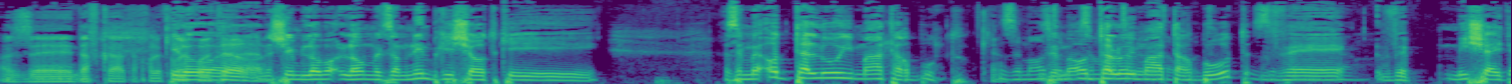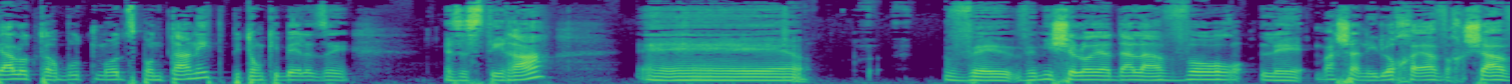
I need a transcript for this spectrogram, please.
אז אה, דווקא אתה יכול לקבל פה כאילו, יותר. אנשים לא, לא מזמנים פגישות כי... זה מאוד תלוי מה התרבות. כן. זה מאוד, זה מאוד תלוי מה התרבות, זה ו- מאוד, ומי שהייתה לו תרבות מאוד ספונטנית, פתאום קיבל איזה, איזה סתירה. אה, ו- ומי שלא ידע לעבור למה שאני לא חייב עכשיו,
